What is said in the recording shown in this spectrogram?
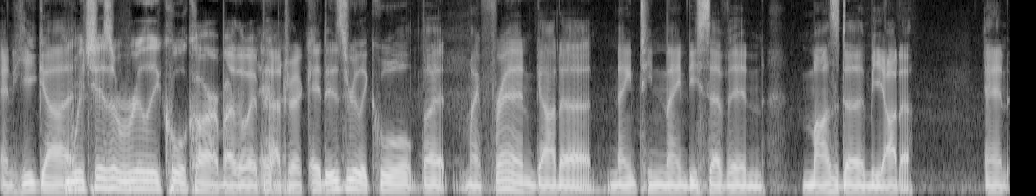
and he got which is a really cool car, by the way, Patrick. It, it is really cool, but my friend got a 1997 Mazda Miata and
